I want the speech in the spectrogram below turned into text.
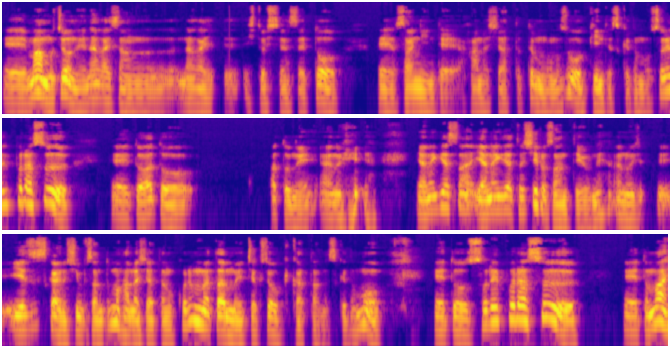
えー、まあもちろんね、永井さん、永井仁先生と、えー、3人で話し合ったってもものすごく大きいんですけども、それプラス、えっ、ー、と、あと、あとね、あの、柳田さん、柳田敏弘さんっていうね、あの、イエズス会の神父さんとも話し合ったの、これもまためちゃくちゃ大きかったんですけども、えっ、と、それプラス、えっ、と、まあ、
